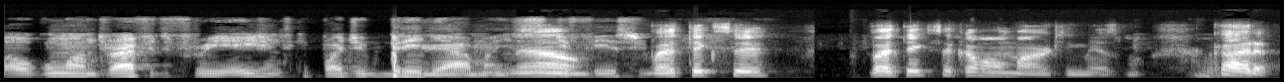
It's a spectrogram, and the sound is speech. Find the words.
algum undrafted free agent que pode brilhar, mas não, difícil. Vai ter que ser. Vai ter que ser Kamal Martin mesmo. Cara,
